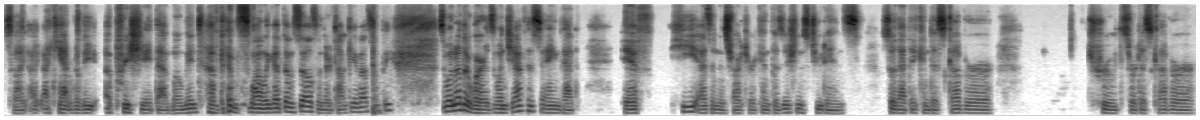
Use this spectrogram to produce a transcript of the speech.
So I, I can't really appreciate that moment of them smiling at themselves when they're talking about something. So in other words when jeff is saying that if he as an instructor can position students so that they can discover truths or discover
